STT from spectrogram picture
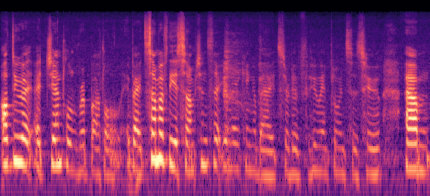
I'll do a, a gentle rebuttal about some of the assumptions that you're making about sort of who influences who. Um,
